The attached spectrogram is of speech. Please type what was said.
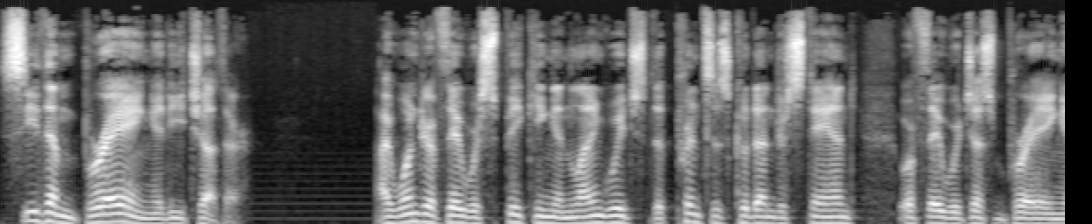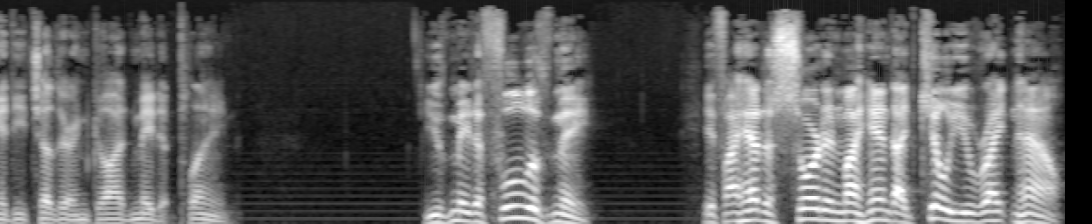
See them braying at each other. I wonder if they were speaking in language the princes could understand, or if they were just braying at each other and God made it plain. You've made a fool of me. If I had a sword in my hand, I'd kill you right now.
